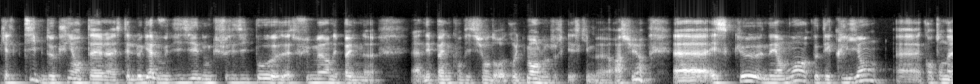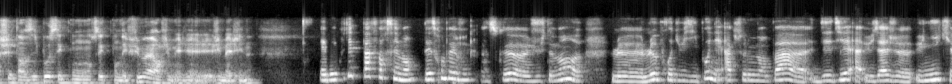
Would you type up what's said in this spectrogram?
quel type de clientèle? Estelle Le Gall, vous disiez donc chez Zippo, euh, être fumeur n'est pas une, n'est pas une condition de recrutement, ce qui me rassure. Euh, est-ce que néanmoins, côté client, euh, quand on achète un Zippo, c'est qu'on, est fumeur, j'ima- j'imagine? Eh bien, écoutez, pas forcément, détrompez-vous, parce que euh, justement, euh, le, produit Zippo n'est absolument pas euh, dédié à usage unique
